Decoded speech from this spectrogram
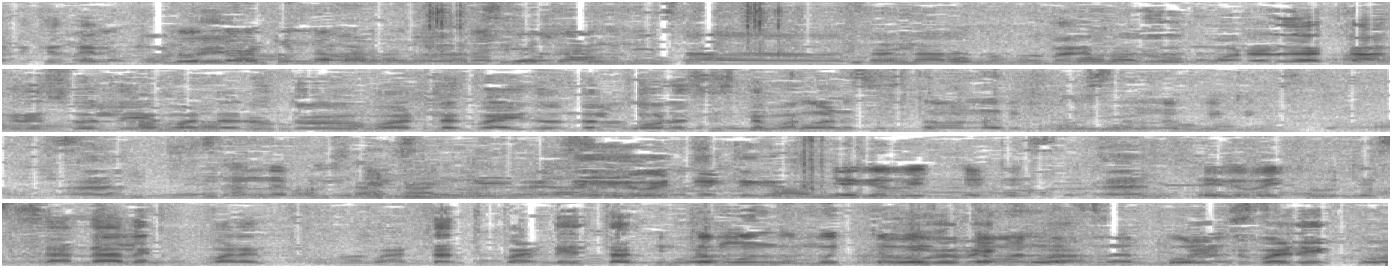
అందుకే దానికి మూడు వేలు. మరి ఇప్పుడు మొన్నటిదాకా కాంగ్రెస్ వాళ్ళు ఏమన్నారు వడ్లకు ఐదు వందలు బోనస్ ఇస్తామన్నారు. అంటే ఎగబెట్టినట్టే కదా. సన్నాలకు మనకు పంట పండే తక్కువ. రోగం ఎక్కువ. పెట్టుబడి ఎక్కువ.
